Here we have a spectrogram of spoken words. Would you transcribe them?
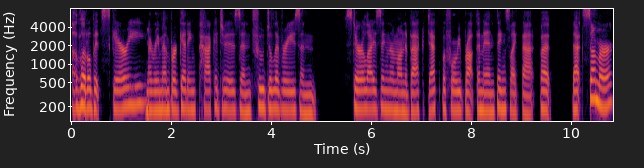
a little bit scary. I remember getting packages and food deliveries and sterilizing them on the back deck before we brought them in, things like that. But that summer,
